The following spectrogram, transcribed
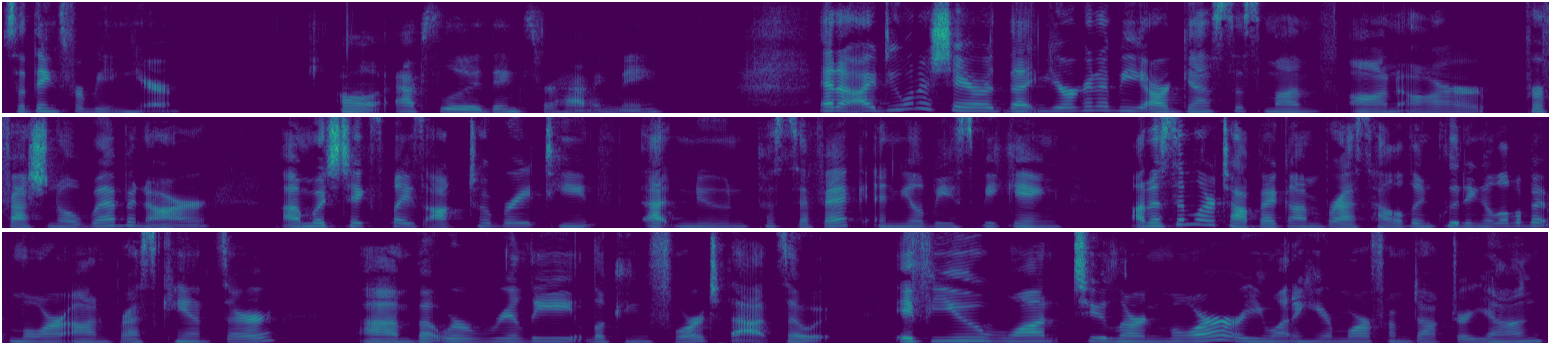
So thanks for being here. Oh, absolutely. Thanks for having me. And I do want to share that you're going to be our guest this month on our professional webinar, um, which takes place October 18th at noon Pacific. And you'll be speaking on a similar topic on breast health, including a little bit more on breast cancer. Um, but we're really looking forward to that. So if you want to learn more or you want to hear more from Dr. Young,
